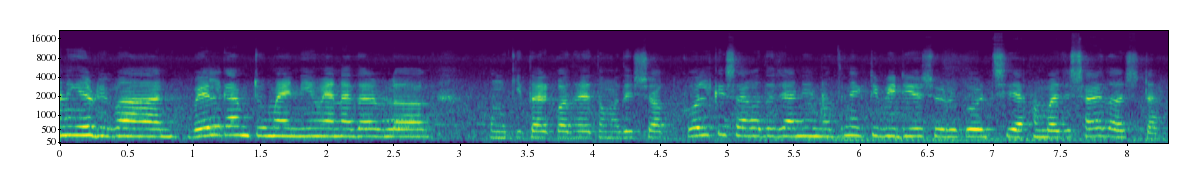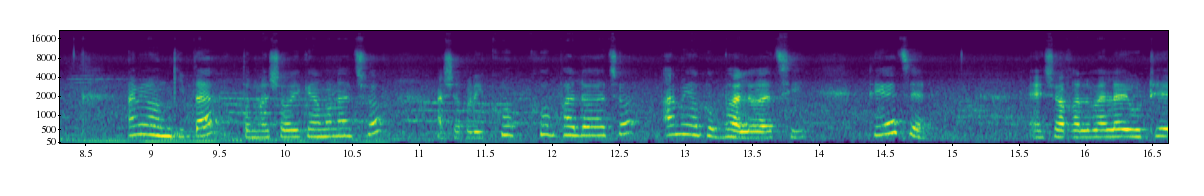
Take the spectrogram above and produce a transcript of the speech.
Morning everyone welcome to my new another blog অঙ্কিতার কথায় তোমাদের সকলকে স্বাগত জানিয়ে নতুন একটি ভিডিও শুরু করছি। এখন বাজে সাড়ে দশটা। আমি অঙ্কিতা। তোমরা সবাই কেমন আছো? আশা করি খুব খুব ভালো আছো। আমিও খুব ভালো আছি। ঠিক আছে? সকালবেলায় উঠে,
